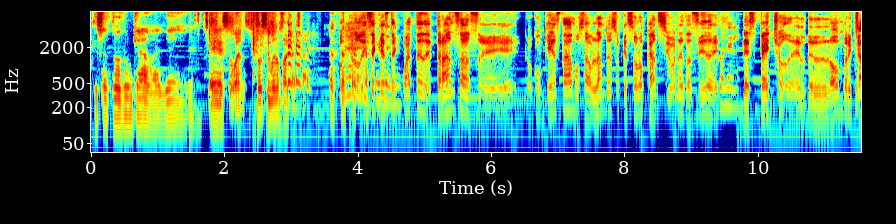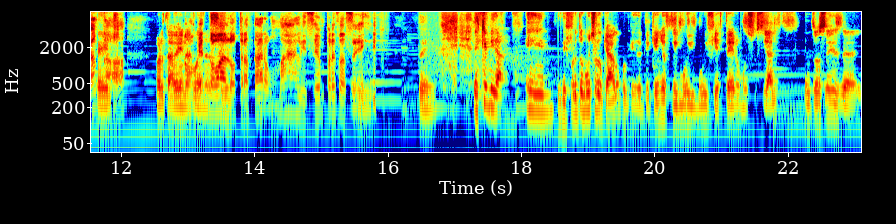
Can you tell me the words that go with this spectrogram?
que sea todo un caballero. Eso, bueno, no soy bueno para cantar. pero dice que este cuate de tranzas, eh, o con quién estábamos hablando eso, que solo canciones así de despecho del, del hombre canta. Portavenas, bueno. Que todas lo trataron mal y siempre es así. Es que mira, eh, disfruto mucho lo que hago porque desde pequeño fui muy, muy fiestero, muy social. Entonces eh,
